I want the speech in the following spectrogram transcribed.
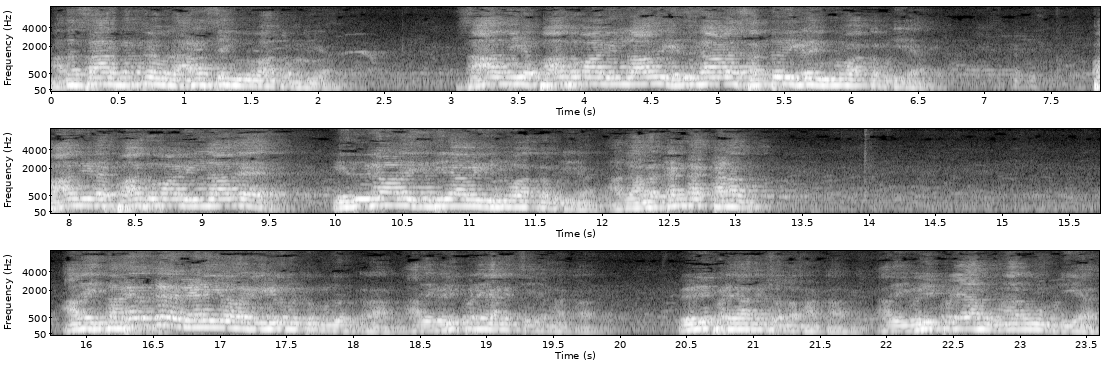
மதசார்பற்ற ஒரு அரசை உருவாக்க முடியாது. சாதிய பாகுபாடு இல்லாத எதிர்கால சந்ததிகளை உருவாக்க முடியாது. பாலின பாகுபாடு இல்லாத எதிர்கால இந்தியாவை உருவாக்க முடியாது. அது அவர் கண்ட கனவு. அதை தகர்க்கிற வேலையில் அவர்கள் ஈடுபட்டுக் கொண்டிருக்கிறார்கள். அதை வெளிப்படையாக செய்ய மாட்டார்கள். வெளிப்படையாக சொல்ல மாட்டார்கள். அதை வெளிப்படையாக உணரவும் முடியாது.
